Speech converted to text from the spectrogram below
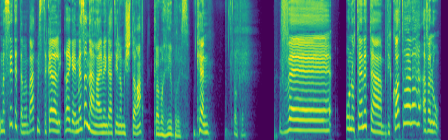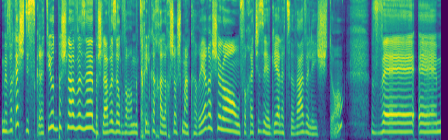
מסיט את המבט, מסתכל על, רגע, עם איזה נעליים הגעתי למשטרה? כמה היבריס. כן. אוקיי. והוא נותן את הבדיקות האלה, אבל הוא מבקש דיסקרטיות בשלב הזה. בשלב הזה הוא כבר מתחיל ככה לחשוש מהקריירה שלו, הוא מפחד שזה יגיע לצבא ולאשתו. ו... אמ,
